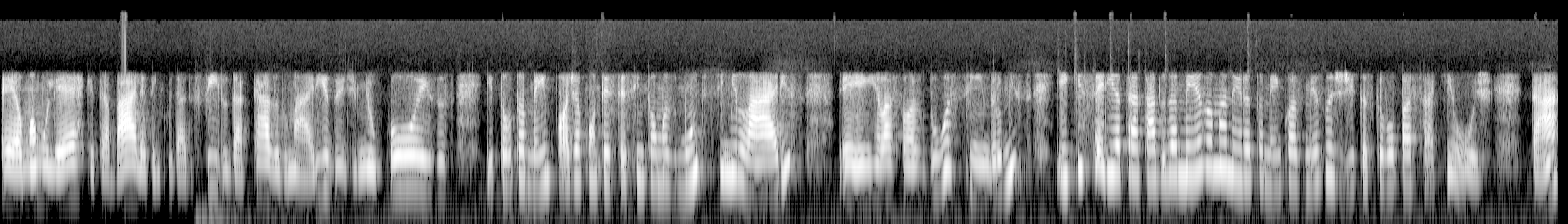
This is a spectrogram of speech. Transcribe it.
é uma mulher que trabalha, tem que cuidar do filho, da casa, do marido e de mil coisas. Então também pode acontecer sintomas muito similares em relação às duas síndromes e que seria tratado da mesma maneira também com as mesmas dicas que eu vou passar aqui hoje, tá?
